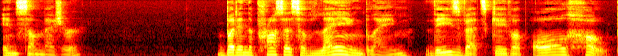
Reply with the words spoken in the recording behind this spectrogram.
in some measure, but in the process of laying blame, these vets gave up all hope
